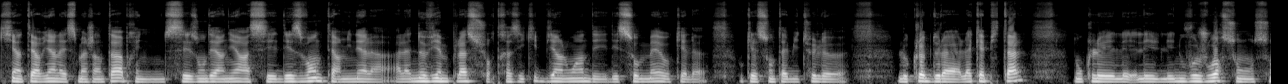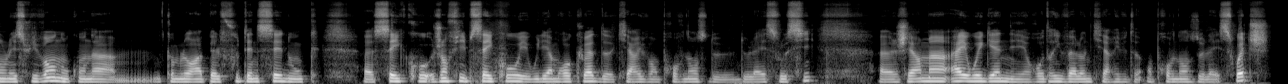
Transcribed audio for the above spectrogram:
qui intervient à l'AS Magenta après une saison dernière assez décevante, terminée à la, à la 9 place sur 13 équipes, bien loin des, sommets auxquels, auxquels sont habitués le, club de la, capitale. Donc les, nouveaux joueurs sont, les suivants. Donc on a, comme le rappelle Foutense, donc euh, Jean-Philippe Seiko et William Rockwad qui arrivent en provenance de, de l'AS aussi. Germain Aiwegen et Rodrigue Vallon qui arrivent en provenance de la Swatch,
